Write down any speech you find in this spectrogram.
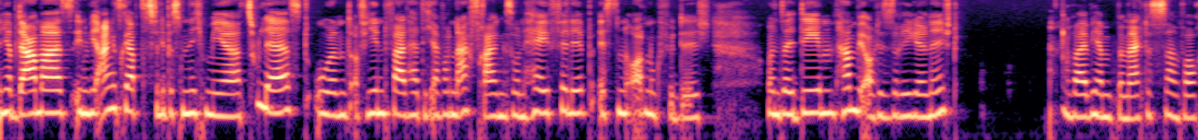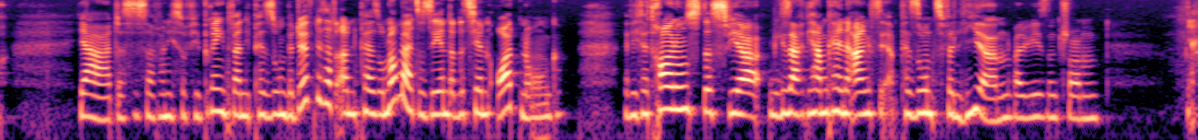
Und ich habe damals irgendwie Angst gehabt, dass Philipp es nicht mehr zulässt. Und auf jeden Fall hätte ich einfach nachfragen sollen, hey Philipp, ist in Ordnung für dich? Und seitdem haben wir auch diese Regel nicht, weil wir haben bemerkt, dass es einfach, ja, dass es einfach nicht so viel bringt. Wenn die Person Bedürfnis hat, eine Person nochmal zu sehen, dann ist ja in Ordnung. Wir vertrauen uns, dass wir, wie gesagt, wir haben keine Angst, die Person zu verlieren, weil wir sind schon, ja.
